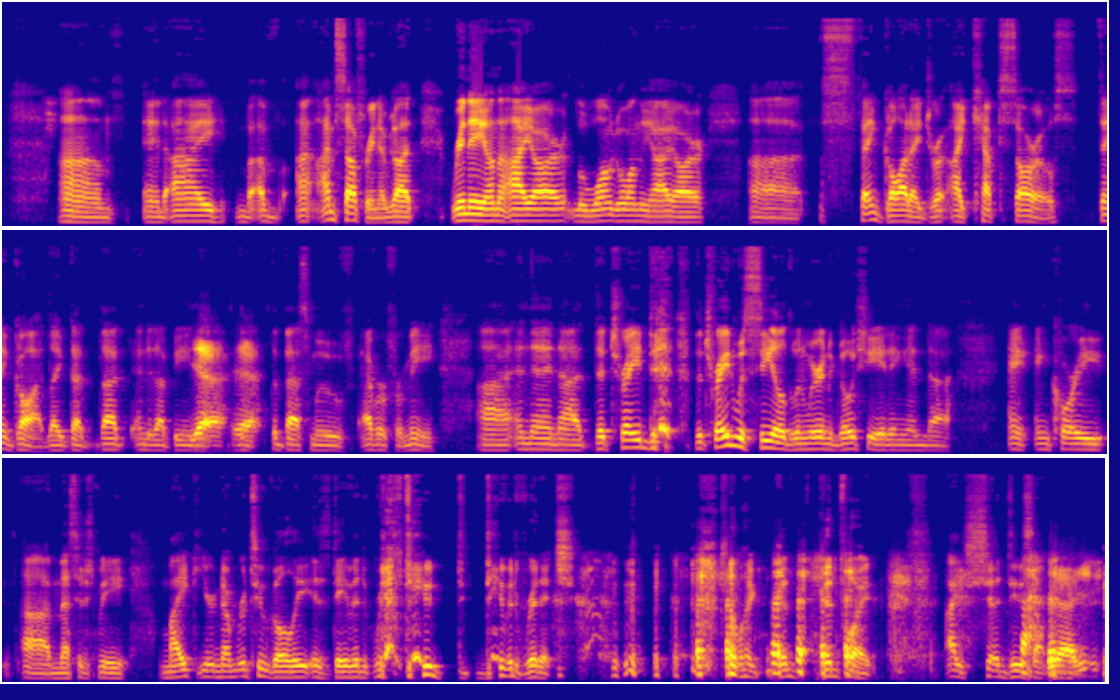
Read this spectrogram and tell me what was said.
um, and I, I've, I'm suffering. I've got Rinne on the IR, Luongo on the IR. Uh, thank God I dr- I kept Saros. Thank God, like that that ended up being Yeah, yeah. the best move ever for me. Uh, and then uh, the trade the trade was sealed when we were negotiating, and uh, and, and Corey uh, messaged me, Mike, your number two goalie is David David, David Rittich. I'm like, good good point. I should do something. Yeah, you,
